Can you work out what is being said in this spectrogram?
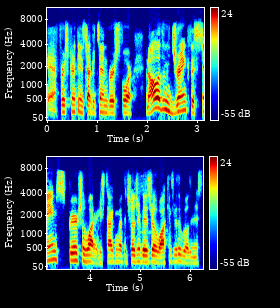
Yeah, 1 Corinthians chapter 10, verse 4. And all of them drank the same spiritual water. He's talking about the children of Israel walking through the wilderness.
